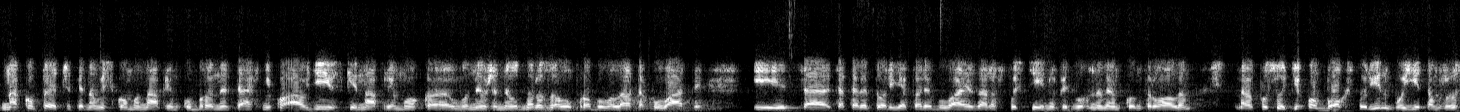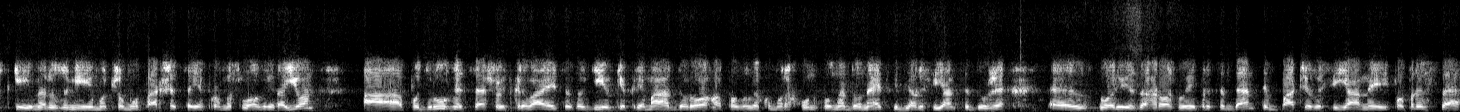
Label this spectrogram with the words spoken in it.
накопичити на військовому напрямку бронетехніку. Авдіївський напрямок е, вони вже неодноразово пробували атакувати. І ця, ця територія перебуває зараз постійно під вогневим контролем. Е, По суті, обох сторін бої там жорсткі. І ми розуміємо, чому перше це є промисловий район. А по-друге, це що відкривається з Авдіївки пряма дорога по великому рахунку на Донецьк. Для росіян це дуже е, створює загрозливі прецеденти. Бачать росіяни, попри все,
